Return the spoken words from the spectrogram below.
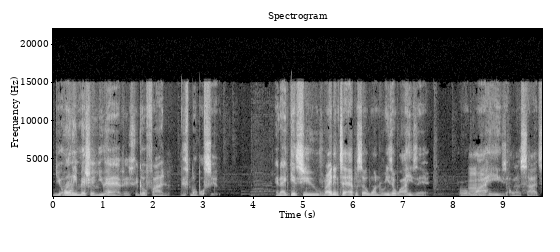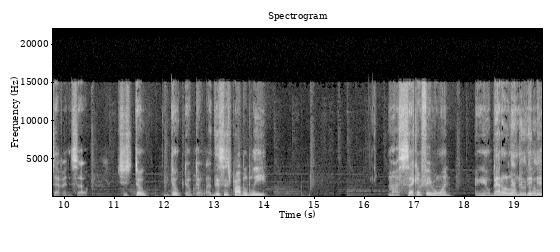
Your only mission you have is to go find this mobile suit. And that gets you right into episode one the reason why he's there or why Mhm. he's on side seven. So it's just dope dope dope dope. This is probably my second favorite one you know battle alone and Battle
